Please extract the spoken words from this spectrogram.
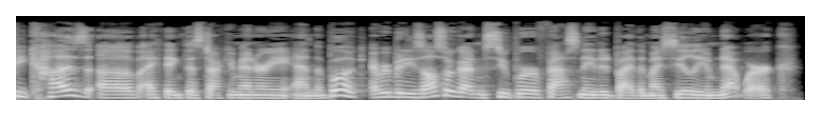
because of, I think, this documentary and the book, everybody's also gotten super fascinated by the mycelium network,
